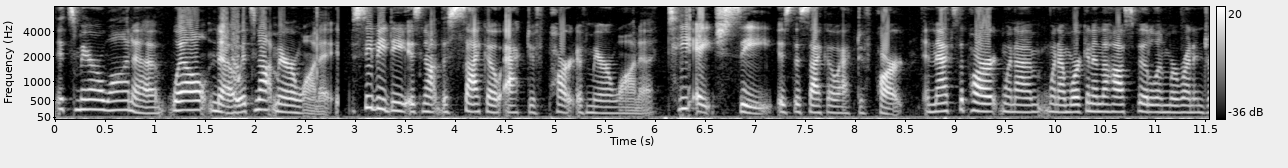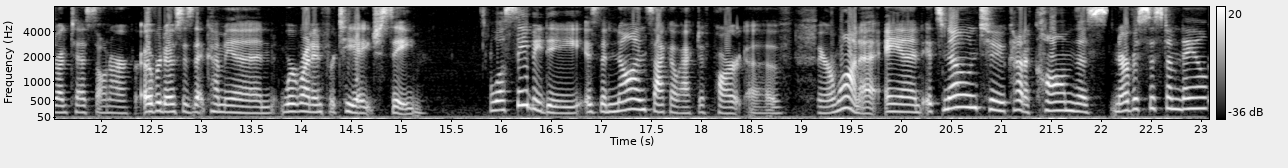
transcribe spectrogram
it's marijuana. Well, no, it's not marijuana. CBD is not the psychoactive part of marijuana. THC is the psychoactive part. And that's the part when I'm when I'm working in the hospital and we're running drug tests on our overdoses that come in, we're running for THC. Well, CBD is the non-psychoactive part of marijuana and it's known to kind of calm this nervous system down.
